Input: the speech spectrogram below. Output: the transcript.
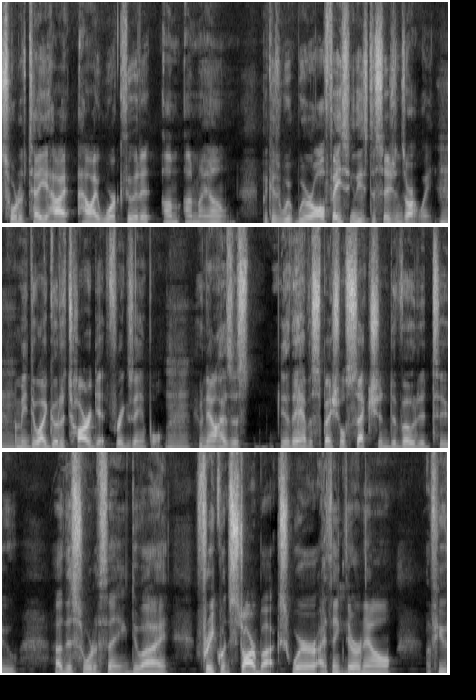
sort of tell you how I, how I work through it on, on my own because we're all facing these decisions, aren't we? Mm-hmm. I mean, do I go to Target, for example, mm-hmm. who now has this, you know, they have a special section devoted to uh, this sort of thing? Do I frequent Starbucks, where I think mm-hmm. there are now a few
